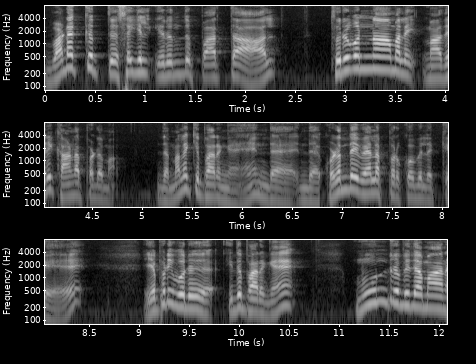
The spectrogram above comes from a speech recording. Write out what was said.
வடக்கு திசையில் இருந்து பார்த்தால் திருவண்ணாமலை மாதிரி காணப்படுமா? இந்த மலைக்கு பாருங்க இந்த இந்த குழந்தை வேலப்பர் கோவிலுக்கு எப்படி ஒரு இது பாருங்க மூன்று விதமான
